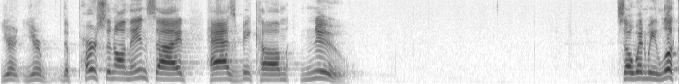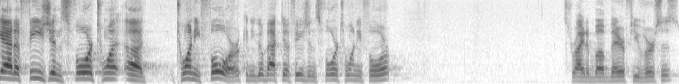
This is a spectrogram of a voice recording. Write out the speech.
You're, you're, the person on the inside has become new. So when we look at Ephesians 4 uh, 24, can you go back to Ephesians 4 24? Right above there, a few verses.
